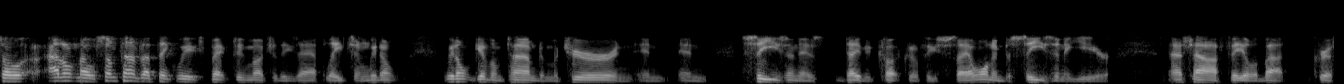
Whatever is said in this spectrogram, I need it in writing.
so I don't know. Sometimes I think we expect too much of these athletes, and we don't we don't give them time to mature and and and season, as David Cutcliffe used to say. I want him to season a year. That's how I feel about Chris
